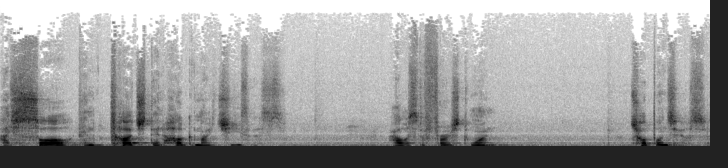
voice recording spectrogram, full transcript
I saw and touched and hugged my Jesus. I was the first one. 첫 번째였어요.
